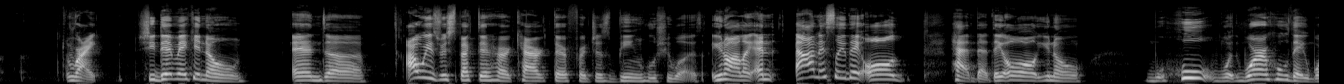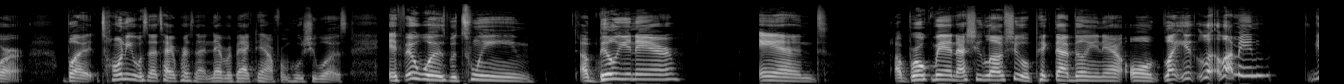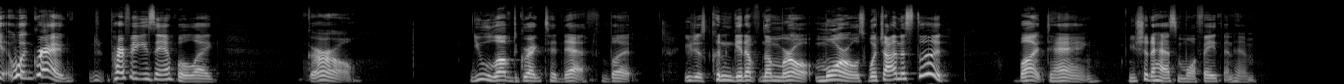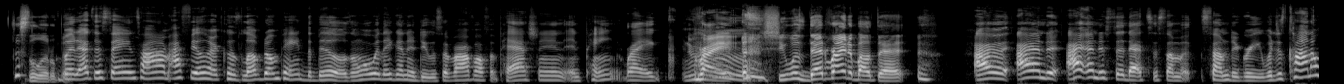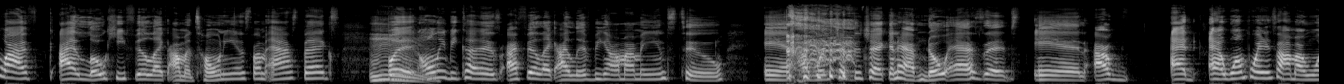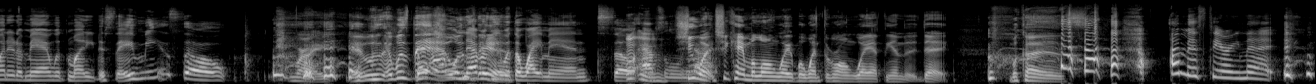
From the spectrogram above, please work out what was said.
Right. She did make it known. And uh I always respected her character for just being who she was. You know, I like and honestly they all had that. They all, you know, who were who they were. But Toni was that type of person that never backed down from who she was. If it was between a billionaire and a broke man that she loved, she would pick that billionaire on like it, I mean, what Greg, perfect example. Like, girl, you loved Greg to death, but you just couldn't get up the morals, which I understood. But dang, you should have had some more faith in him. Just a little bit. But at the same time, I feel her because love don't pay the bills. And what were they gonna do? Survive off of passion and paint? Like right. she was dead right about that. I I under I understood that to some some degree, which is kind of why I, I low key feel like I'm a Toni in some aspects, Mm. but only because I feel like I live beyond my means too, and I work check to check and have no assets, and I at at one point in time I wanted a man with money to save me, so Right. It was it was there. I will never there. be with a white man. So absolutely, She not. went she came a long way but went the wrong way at the end of the day. Because I missed hearing that.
